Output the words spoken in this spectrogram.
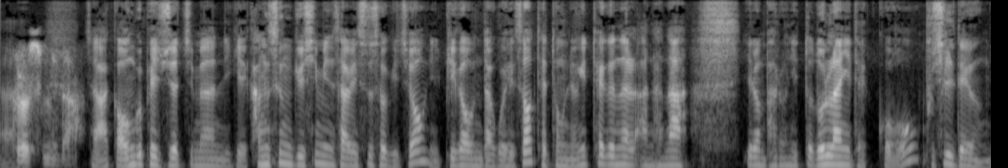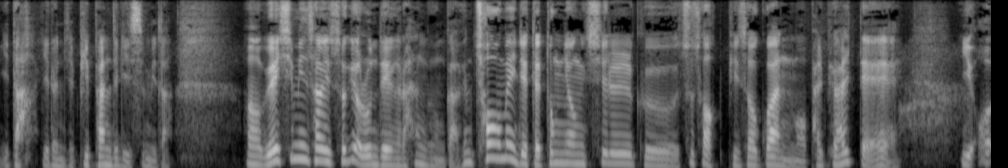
아. 그렇습니다. 자, 아까 언급해 주셨지만 이게 강승규 시민사회 수석이죠. 비가 온다고 해서 대통령이 퇴근을 안 하나 이런 발언이 또 논란이 됐고 부실 대응이다 이런 이제 비판들이 있습니다. 어, 왜 시민사회 수석이 언론 대응을 하는 건가? 처음에 이제 대통령실 그 수석, 비서관 뭐 발표할 때 이, 어,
